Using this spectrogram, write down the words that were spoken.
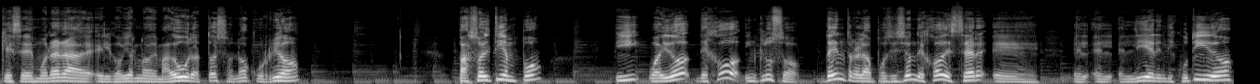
Que se desmorara el gobierno de Maduro, todo eso no ocurrió. Pasó el tiempo y Guaidó dejó, incluso dentro de la oposición, dejó de ser eh, el, el, el, líder indiscutido.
